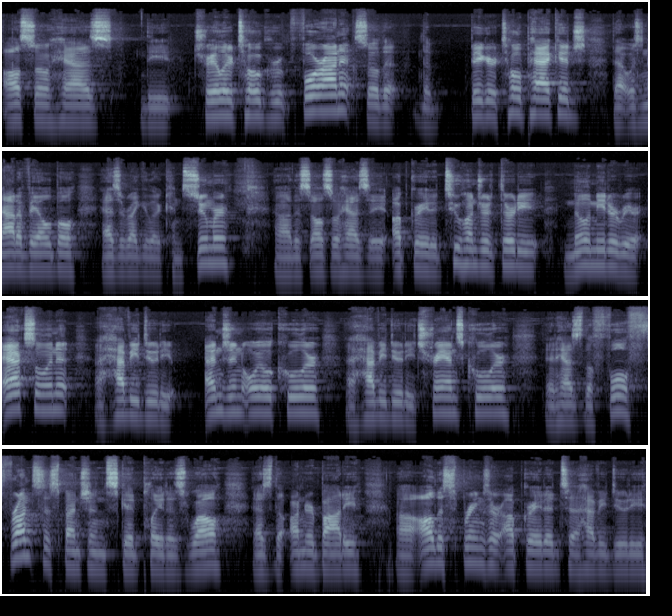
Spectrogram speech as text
also has the trailer tow group 4 on it, so that the bigger tow package that was not available as a regular consumer. Uh, this also has a upgraded 230 millimeter rear axle in it, a heavy duty engine oil cooler, a heavy duty trans cooler. It has the full front suspension skid plate as well as the underbody. Uh, all the springs are upgraded to heavy duty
